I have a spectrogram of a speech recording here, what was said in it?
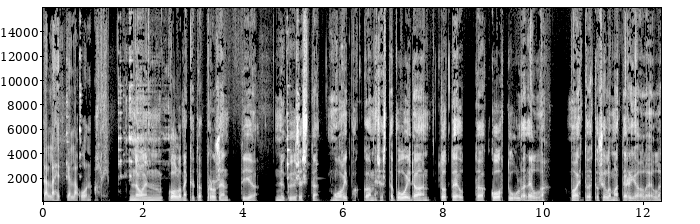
tällä hetkellä on, Ali? Noin 30 prosenttia nykyisestä muovipakkaamisesta voidaan toteuttaa kohtuudella vaihtoehtoisilla materiaaleilla.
